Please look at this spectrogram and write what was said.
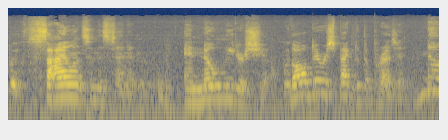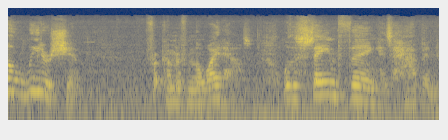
with silence in the Senate and no leadership. With all due respect to the president, no leadership coming from the White House. Well, the same thing has happened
